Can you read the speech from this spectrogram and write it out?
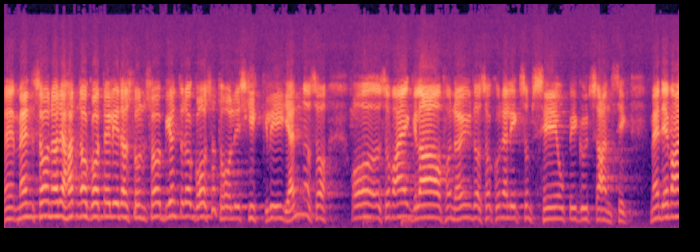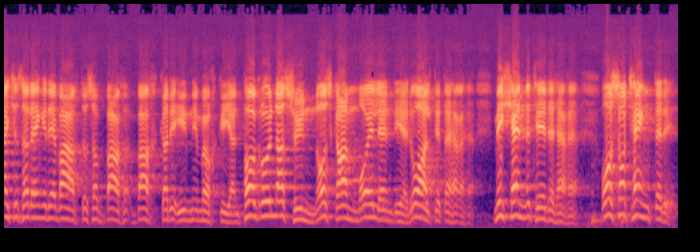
Eh, men så når det hadde gått en liten stund, så begynte det å gå så tålelig skikkelig igjen. Og så, og så var jeg glad og fornøyd, og så kunne jeg liksom se opp i Guds ansikt. Men det var ikke så lenge det varte, så bar, barka det inn i mørket igjen, på grunn av synd og skam og elendighet og alt dette her. Vi kjenner til dette her. Og så tenkte jeg.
